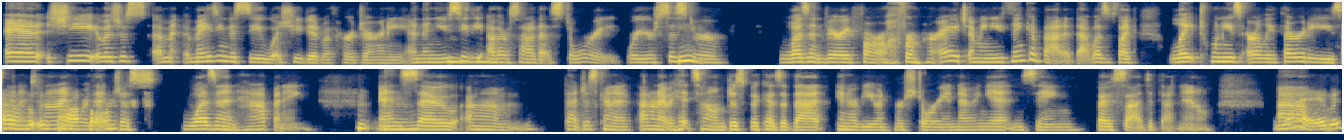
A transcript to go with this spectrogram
And she, it was just am- amazing to see what she did with her journey. And then you mm-hmm. see the mm-hmm. other side of that story where your mm. sister mm-hmm. wasn't very far off from her age. I mean, you think about it, that was like late 20s, early 30s oh, in a time where that just wasn't happening. Mm-hmm. And so, um, that just kind of, I don't know, it hits home just because of that interview and her story and knowing it and seeing both sides of that now. Yeah, um, it was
